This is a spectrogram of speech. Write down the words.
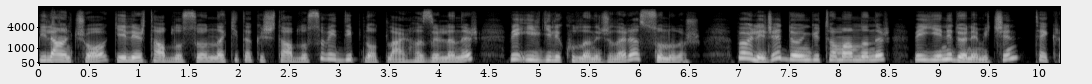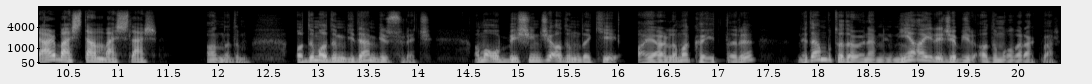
bilanço, gelir tablosu, nakit akış tablosu ve dipnotlar hazırlanır ve ilgili kullanıcılara sunulur. Böylece döngü tamamlanır ve yeni dönem için tekrar baştan başlar. Anladım. Adım adım giden bir süreç. Ama o beşinci adımdaki ayarlama kayıtları neden bu kadar önemli? Niye ayrıca bir adım olarak var?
